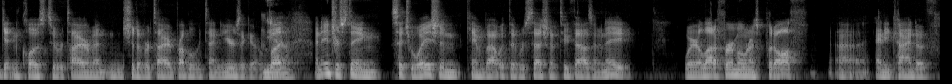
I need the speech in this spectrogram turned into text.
getting close to retirement and should have retired probably 10 years ago. Yeah. But an interesting situation came about with the recession of 2008, where a lot of firm owners put off uh, any kind of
